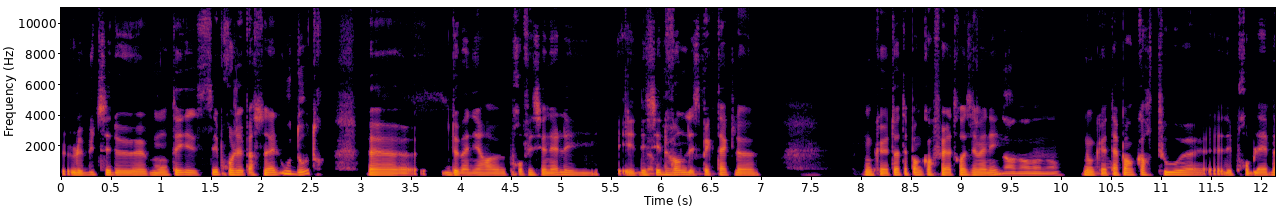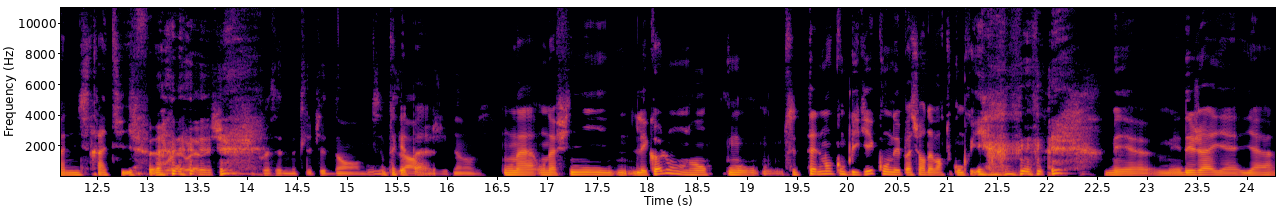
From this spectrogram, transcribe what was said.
le but, c'est de monter ces projets personnels ou d'autres euh, de manière professionnelle et, et d'essayer de vendre les spectacles. Donc, toi, t'as pas encore fait la troisième année? Non, non, non, non. Donc, euh, t'as pas encore tous euh, les problèmes administratifs. Ouais, ouais, je, je suis pressé de mettre les pieds dedans. T'inquiète pas. j'ai bien envie. on a, on a fini l'école, on c'est tellement compliqué qu'on n'est pas sûr d'avoir tout compris. mais, euh, mais déjà, il y a, il y a-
